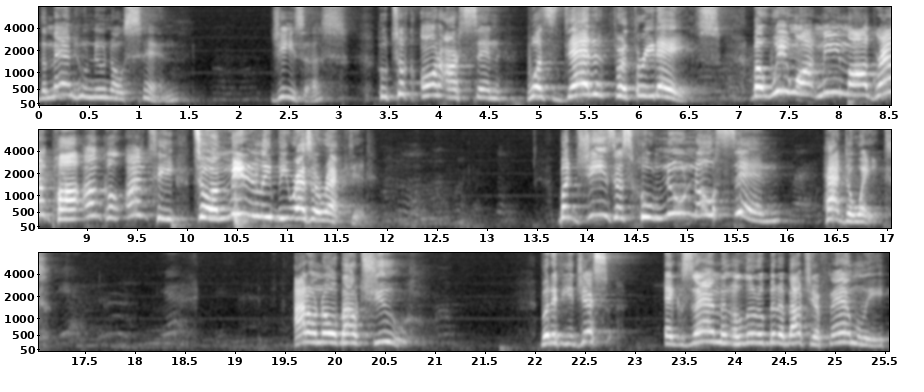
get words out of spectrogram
The man who knew no sin, Jesus, who took on our sin, was dead for three days. But we want me, ma, grandpa, uncle, auntie to immediately be resurrected. But Jesus, who knew no sin, had to wait. I don't know about you, but if you just examine a little bit about your family,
